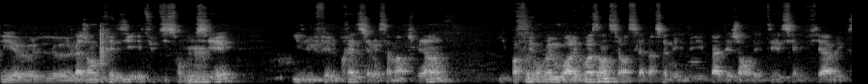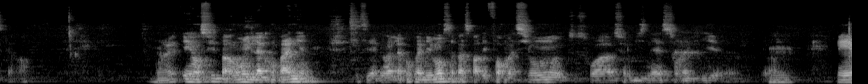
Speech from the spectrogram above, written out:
et euh, l'agent de crédit étudie son mhm. dossier, il lui fait le prêt si jamais ça marche bien. parfois, ils vont même voir les voisins, si la personne n'est pas déjà endettée, si elle est fiable, etc. Et ensuite, pardon, il l'accompagne. L'accompagnement, ça passe par des formations, euh, que ce soit sur le business, sur la vie. Euh. Et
